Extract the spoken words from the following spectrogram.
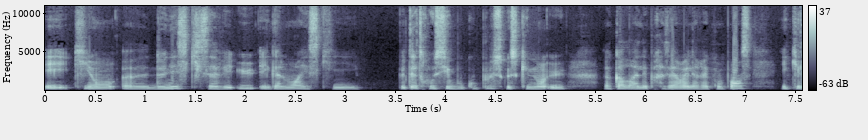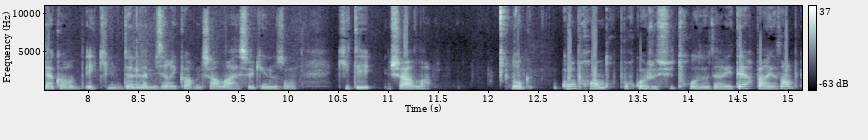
et qui ont euh, donné ce qu'ils avaient eu également et ce qui peut-être aussi beaucoup plus que ce qu'ils n'ont eu, euh, qu'Allah les préserve et les récompense et qu'il accorde et qu'il donne la miséricorde, Inch'Allah, à ceux qui nous ont quittés, Inch'Allah. Donc, comprendre pourquoi je suis trop autoritaire, par exemple,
